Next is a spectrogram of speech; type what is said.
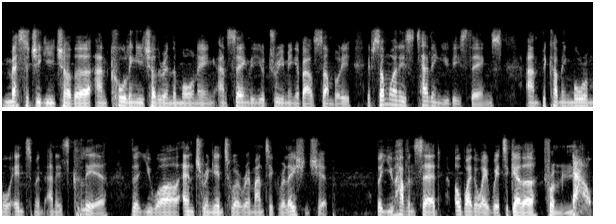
messaging each other and calling each other in the morning and saying that you're dreaming about somebody? If someone is telling you these things and becoming more and more intimate, and it's clear that you are entering into a romantic relationship, but you haven't said, oh, by the way, we're together from now.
